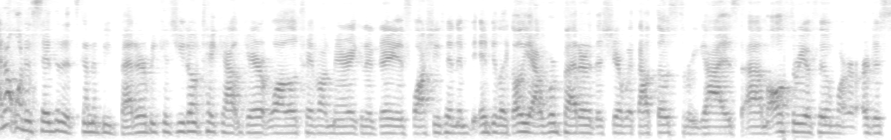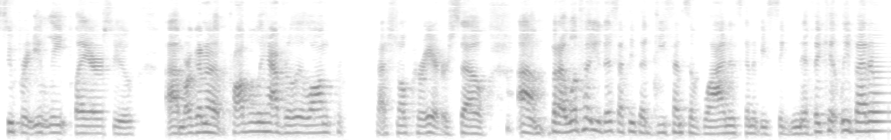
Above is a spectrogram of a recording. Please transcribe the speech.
I, don't want to say that it's going to be better because you don't take out Garrett Wallow, Trevon Moehrig, and Darius Washington and, and, be like, oh yeah, we're better this year without those three guys. Um, all three of whom are, are just super elite players who um, are going to probably have really long professional careers. So, um, but I will tell you this: I think the defensive line is going to be significantly better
